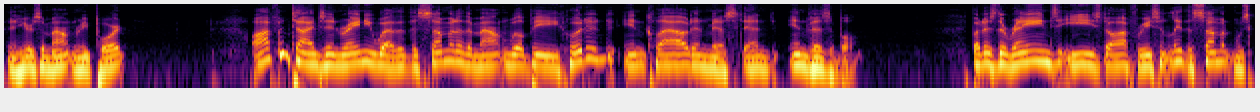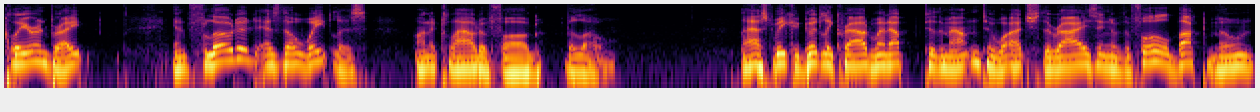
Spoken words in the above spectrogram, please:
And here's a mountain report. Oftentimes in rainy weather, the summit of the mountain will be hooded in cloud and mist and invisible. But as the rains eased off recently, the summit was clear and bright and floated as though weightless on a cloud of fog below. Last week, a goodly crowd went up to the mountain to watch the rising of the full buck moon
